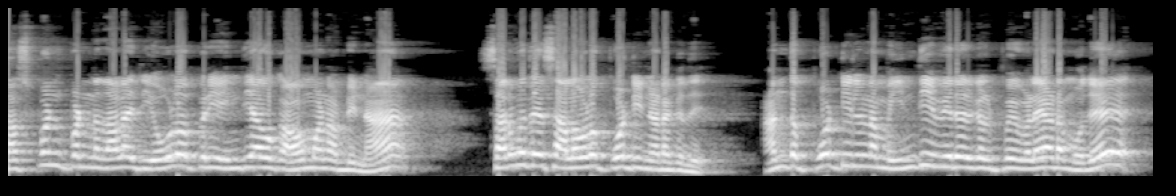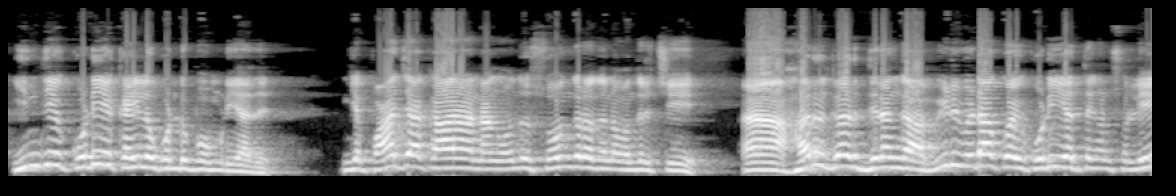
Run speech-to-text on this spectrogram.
சஸ்பெண்ட் பண்ணதால் இது எவ்வளோ பெரிய இந்தியாவுக்கு அவமானம் அப்படின்னா சர்வதேச அளவில் போட்டி நடக்குது. அந்த போட்டியில் நம்ம இந்திய வீரர்கள் போய் விளையாடும் போது இந்திய கொடியை கையில் கொண்டு போக முடியாது. இங்கே பாஜக நாங்கள் வந்து சுதந்திர தினம் வந்துருச்சு. ஹருகர் கர் திரங்கா வீடு வீடா போய் கொடி ஏற்றுங்கன்னு சொல்லி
